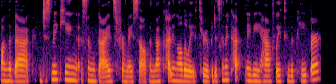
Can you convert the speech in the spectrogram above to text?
on the back, just making some guides for myself. I'm not cutting all the way through, but it's going to cut maybe halfway through the paper.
